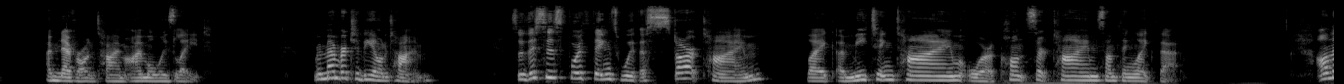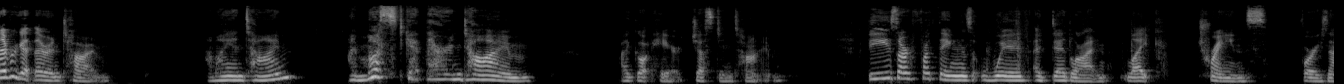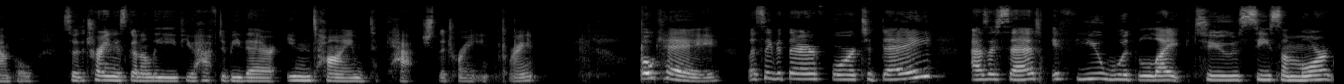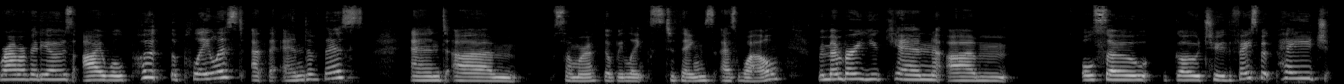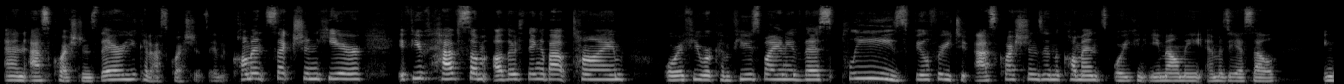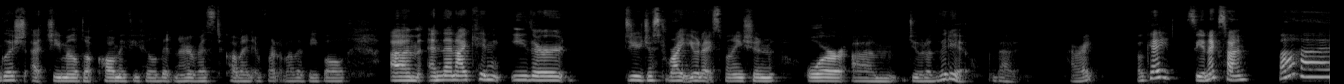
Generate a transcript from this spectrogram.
I'm never on time, I'm always late. Remember to be on time. So, this is for things with a start time, like a meeting time or a concert time, something like that. I'll never get there in time. Am I in time? I must get there in time. I got here just in time. These are for things with a deadline, like trains for example. So the train is going to leave. You have to be there in time to catch the train, right? Okay, let's leave it there for today. As I said, if you would like to see some more grammar videos, I will put the playlist at the end of this and um, somewhere there'll be links to things as well. Remember, you can um, also, go to the Facebook page and ask questions there. You can ask questions in the comments section here. If you have some other thing about time or if you were confused by any of this, please feel free to ask questions in the comments or you can email me, emmazsl english at gmail.com if you feel a bit nervous to comment in front of other people. Um, and then I can either do just write you an explanation or um, do another video about it. All right. Okay. See you next time. Bye.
